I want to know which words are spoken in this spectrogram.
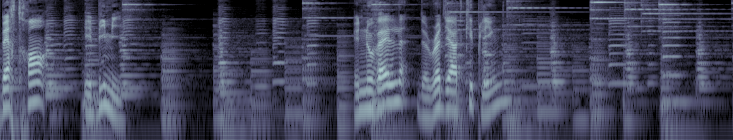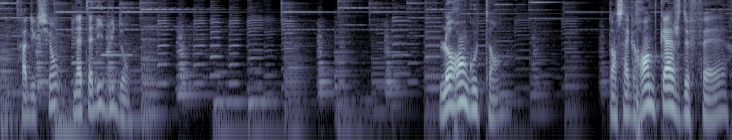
Bertrand et Bimi. Une nouvelle de Rudyard Kipling. Traduction Nathalie Dudon. Laurent Goutan, dans sa grande cage de fer,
